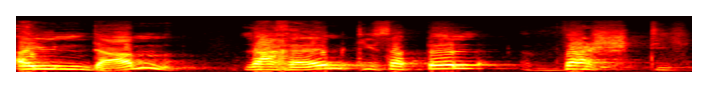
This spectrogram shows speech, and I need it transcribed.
à une dame la reine qui s'appelle Vashti.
